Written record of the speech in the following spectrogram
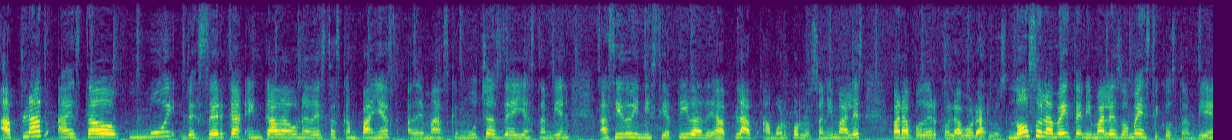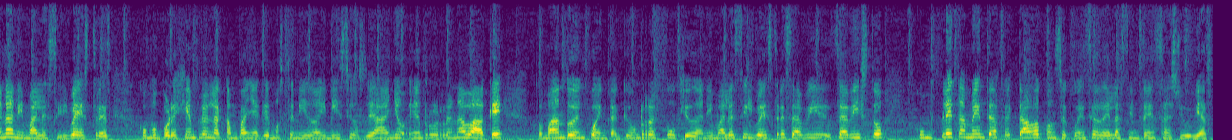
APLAB ha estado muy de cerca en cada una de estas campañas, además que muchas de ellas también ha sido iniciativa de APLAB, Amor por los Animales, para poder colaborarlos. No solamente animales domésticos, también animales silvestres, como por ejemplo en la campaña que hemos tenido a inicios de año en Ruerrenabaque, tomando en cuenta que un refugio de animales silvestres se ha, visto completamente afectado a consecuencia de las intensas lluvias.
